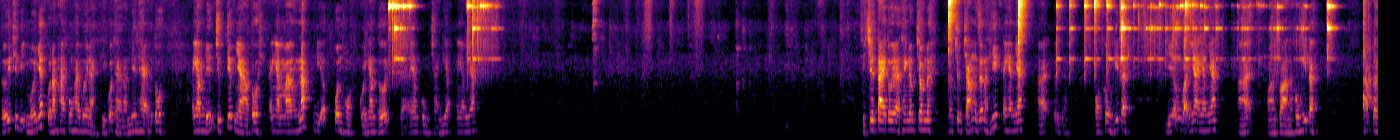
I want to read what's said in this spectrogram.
tới thiết bị mới nhất của năm 2020 này thì có thể là liên hệ với tôi anh em đến trực tiếp nhà tôi anh em mang nắp đĩa quân hột của anh em tới để anh em cùng trải nghiệm anh em nhé thì trên tay tôi là thanh nâm châm đây. Nâm châm trắng là rất là hít, anh em nhé. Đấy, đây là còn không hít đây. Đĩa cũng vậy nha, anh em nhé. Đấy, hoàn toàn là không hít đây. Nắp đây.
